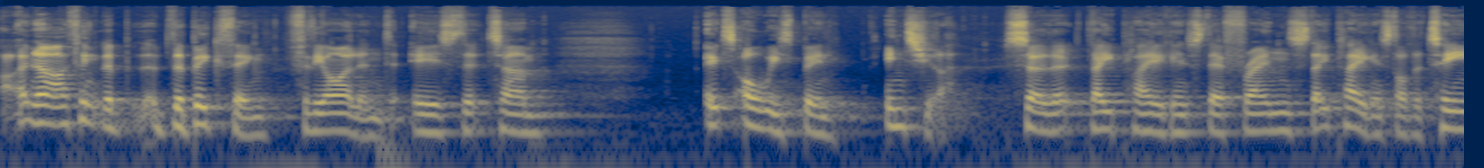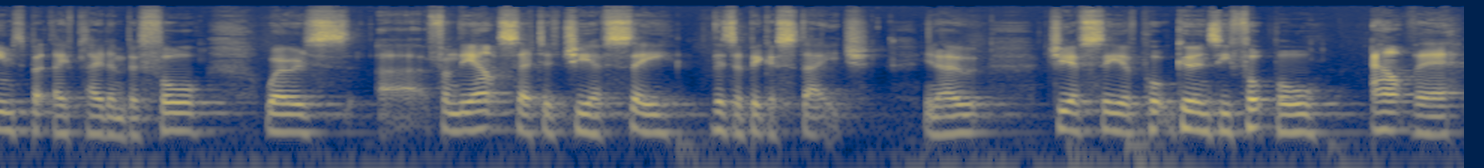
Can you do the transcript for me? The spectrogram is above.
I, no, I think the the big thing for the island is that um, it's always been insular so that they play against their friends, they play against other teams, but they've played them before. Whereas uh, from the outset of GFC, there's a bigger stage. You know, GFC have put Guernsey football out there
